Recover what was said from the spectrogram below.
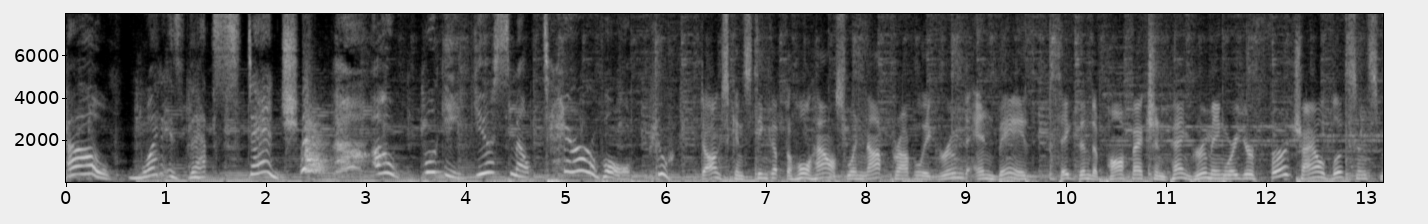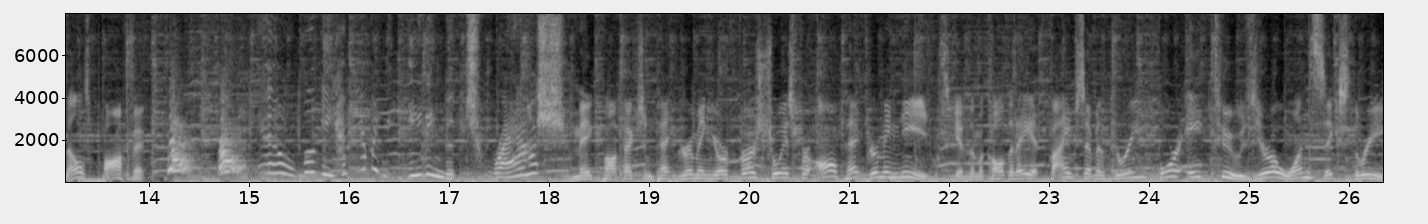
Oh, what is that stench? Oh, Boogie, you smell terrible. Phew, dogs can stink up the whole house when not properly groomed and bathed. Take them to Pawfection Pet Grooming where your fur child looks and smells pawfect. Ew, Boogie, have you been eating the trash? Make Pawfection Pet Grooming your first choice for all pet grooming needs. Give them a call today at 573 482 0163.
